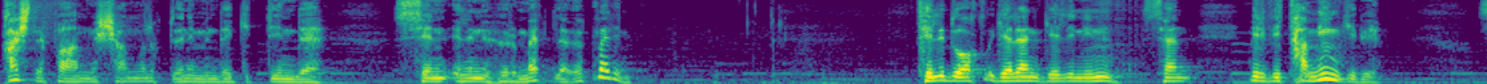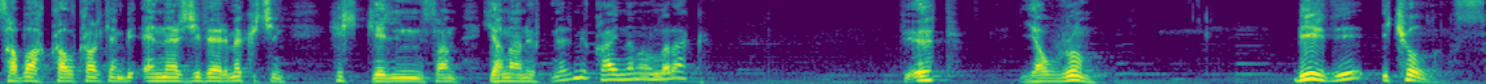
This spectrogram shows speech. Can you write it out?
Kaç defa nişanlılık döneminde gittiğinde senin elini hürmetle öpmedim. Teli doğaklı gelen gelininin sen bir vitamin gibi sabah kalkarken bir enerji vermek için hiç gelin insan yanan öpmez mi kaynan olarak? Bir öp yavrum. Birdi iki oldunuz.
